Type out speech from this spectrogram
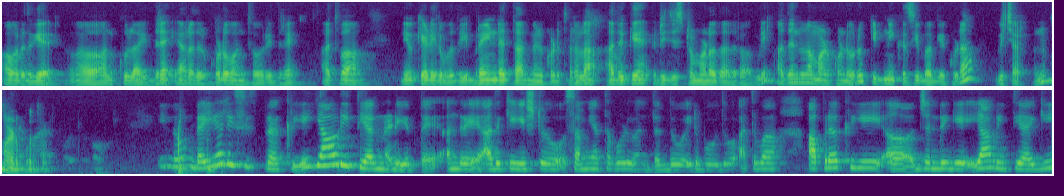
ಅವ್ರಿಗೆ ಅನುಕೂಲ ಇದ್ದರೆ ಯಾರಾದರೂ ಕೊಡುವಂಥವ್ರು ಇದ್ದರೆ ಅಥವಾ ನೀವು ಕೇಳಿರ್ಬೋದು ಈ ಬ್ರೈನ್ ಡೆತ್ ಆದಮೇಲೆ ಕೊಡ್ತಾರಲ್ಲ, ಅದಕ್ಕೆ ರಿಜಿಸ್ಟರ್ ಮಾಡೋದಾದರೂ ಆಗಲಿ, ಅದನ್ನೆಲ್ಲ ಮಾಡ್ಕೊಂಡವರು ಕಿಡ್ನಿ ಕಸಿ ಬಗ್ಗೆ ಕೂಡ ವಿಚಾರವನ್ನು ಮಾಡ್ಬೋದು. ಇನ್ನು ಡಯಾಲಿಸಿಸ್ ಪ್ರಕ್ರಿಯೆ ಯಾವ ರೀತಿಯಾಗಿ ನಡೆಯುತ್ತೆ? ಅಂದರೆ ಅದಕ್ಕೆ ಎಷ್ಟು ಸಮಯ ತಗೊಳ್ಳುವಂಥದ್ದು ಇರ್ಬೋದು? ಅಥವಾ ಆ ಪ್ರಕ್ರಿಯೆ ಜನರಿಗೆ ಯಾವ ರೀತಿಯಾಗಿ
